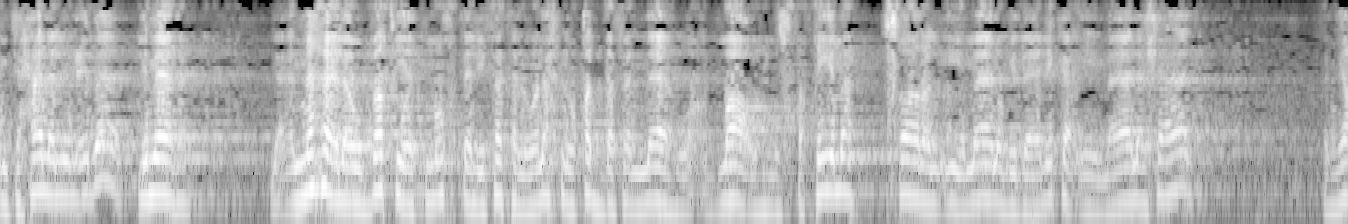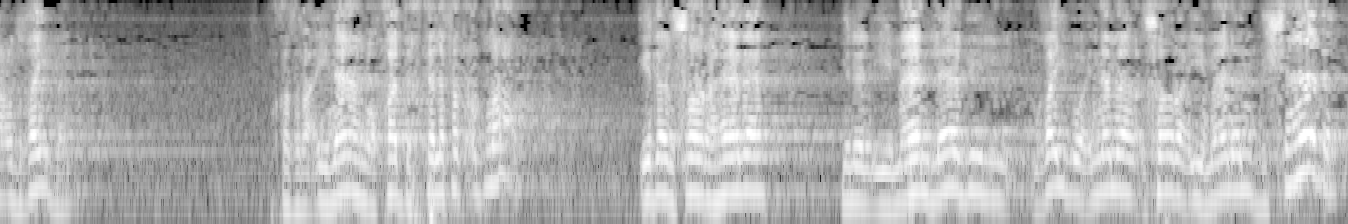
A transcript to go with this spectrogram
امتحانا للعباد. لماذا؟ لأنها لو بقيت مختلفة ونحن قد دفناه وأضلاعه مستقيمة صار الإيمان بذلك إيمان شهادة. لم يعد غيبا. وقد رأيناه وقد اختلفت أضلاعه. إذا صار هذا من الإيمان لا بالغيب وإنما صار إيمانا بالشهادة.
